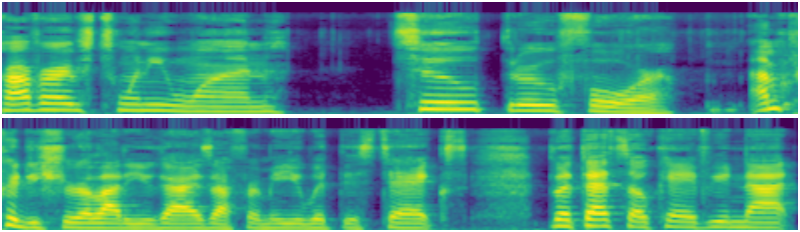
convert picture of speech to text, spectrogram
Proverbs 21, 2 through 4. I'm pretty sure a lot of you guys are familiar with this text, but that's okay. If you're not,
